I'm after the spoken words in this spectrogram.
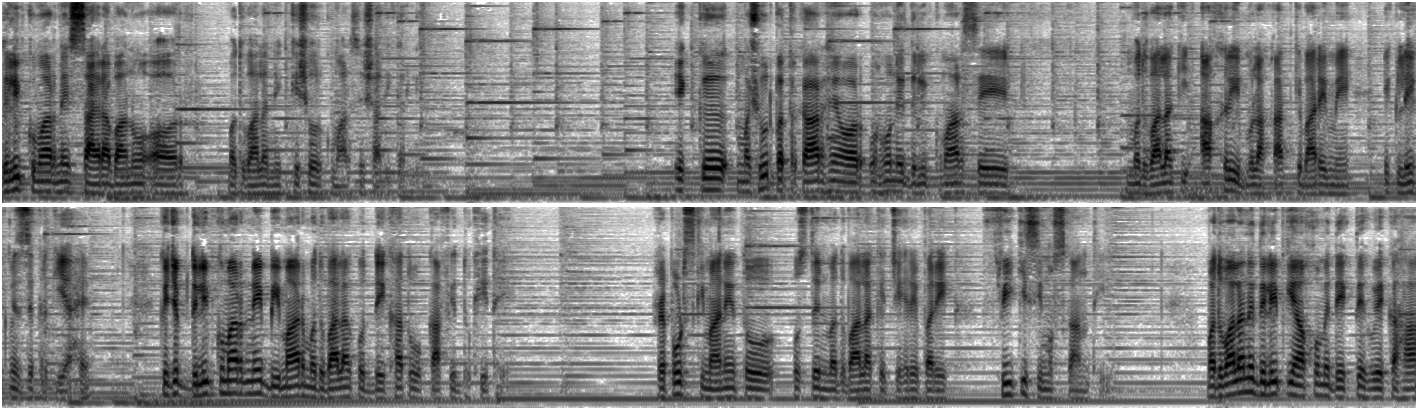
दिलीप कुमार ने सायरा बानो और मधुबाला ने किशोर कुमार से शादी कर ली। एक मशहूर पत्रकार हैं और उन्होंने दिलीप कुमार से मधुबाला की आखिरी मुलाकात के बारे में एक लेख में ज़िक्र किया है कि जब दिलीप कुमार ने बीमार मधुबाला को देखा तो वो काफ़ी दुखी थे। रिपोर्ट्स की माने तो उस दिन मधुबाला के चेहरे पर एक फीकी सी मुस्कान थी। मधुबाला ने दिलीप की आँखों में देखते हुए कहा,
